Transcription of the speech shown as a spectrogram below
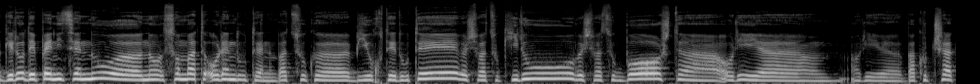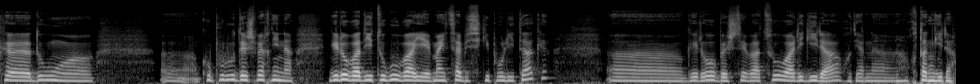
gero dependitzen du, uh, no, zonbat oren duten. Batzuk uh, bi urte dute, beste batzuk iru, beste batzuk bost, hori uh, hori uh, bakutsak du uh, kopuru desberdina. Gero baditugu bai maitza biziki politak, uh, gero beste batzu ari gira, hortan gira.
